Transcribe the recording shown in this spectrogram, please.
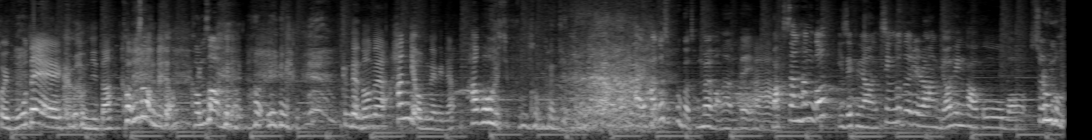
거의 모델 그겁니다 감사합니다. 감사합니다. 근데 너는 한 게 없네 그냥 하고 싶은 것만 아니, 하고 싶은 거 정말 많았는데 아. 막상 한건 이제 그냥 친구들이랑 여행 가고 뭐 술 먹고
